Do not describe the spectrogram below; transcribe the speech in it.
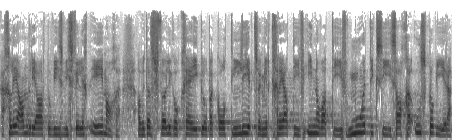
etwas andere Art und Weise, wie es vielleicht eh machen. Aber das ist völlig okay. Ich glaube, Gott liebt es, wenn wir kreativ, innovativ, mutig sind, Sachen ausprobieren.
